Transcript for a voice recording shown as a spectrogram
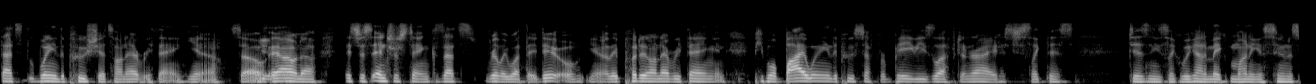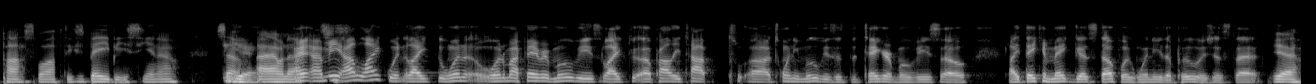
that's Winnie the Pooh shits on everything, you know. So Yeah. I don't know. It's just interesting because that's really what they do. You know, they put it on everything, and people buy Winnie the Pooh stuff for babies left and right. It's just like this. Disney's like, we got to make money as soon as possible off these babies, you know. So Yeah. I don't know. I, I mean, I like when like the one one of my favorite movies, like uh, probably top uh, twenty movies, is the Tigger movie. So like they can make good stuff with Winnie the Pooh. It's just that yeah.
